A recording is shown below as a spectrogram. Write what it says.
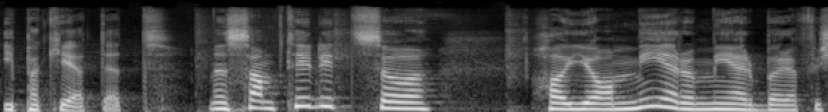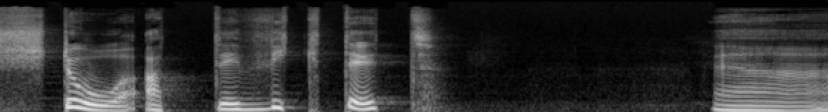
i paketet. Men samtidigt så har jag mer och mer börjat förstå att det är viktigt eh,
